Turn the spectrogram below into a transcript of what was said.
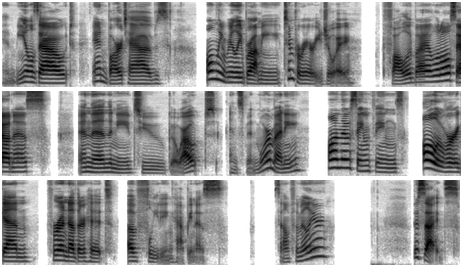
and meals out and bar tabs only really brought me temporary joy, followed by a little sadness, and then the need to go out and spend more money on those same things all over again for another hit of fleeting happiness. Sound familiar? Besides,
